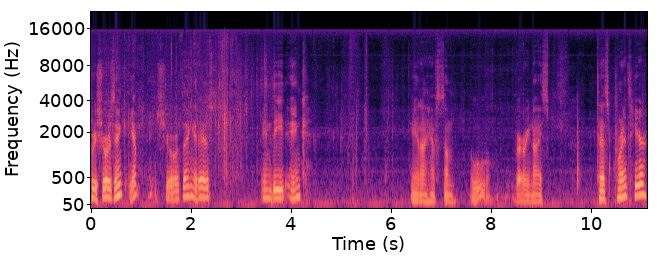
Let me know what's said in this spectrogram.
Pretty sure it's ink. Yep, sure thing it is. Indeed ink. And I have some, ooh, very nice test print here.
